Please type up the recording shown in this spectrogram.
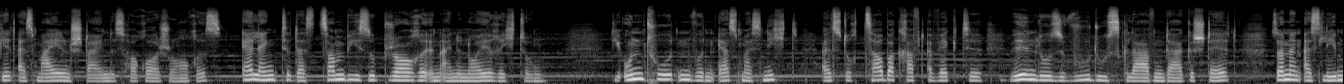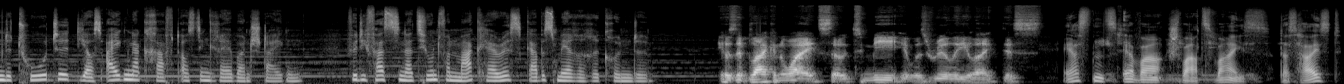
gilt als Meilenstein des Horrorgenres. Er lenkte das Zombie-Subgenre in eine neue Richtung. Die Untoten wurden erstmals nicht als durch Zauberkraft erweckte, willenlose Voodoo-Sklaven dargestellt, sondern als lebende Tote, die aus eigener Kraft aus den Gräbern steigen. Für die Faszination von Mark Harris gab es mehrere Gründe. It was in black and white, so to me it was really like this Erstens, er war schwarz-weiß, das heißt,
